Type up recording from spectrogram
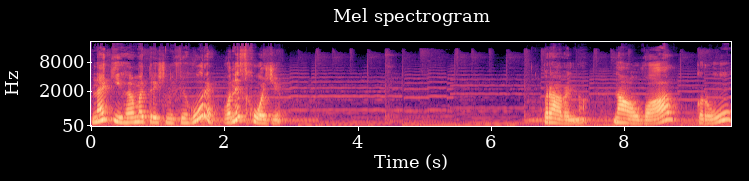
на які геометричні фігури вони схожі. Правильно, на овал, круг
